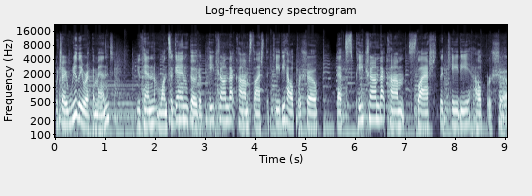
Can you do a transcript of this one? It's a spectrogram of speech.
which I really recommend, you can once again go to patreon.com slash the Katie Halper Show that's patreon.com slash the Katie Halper Show.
